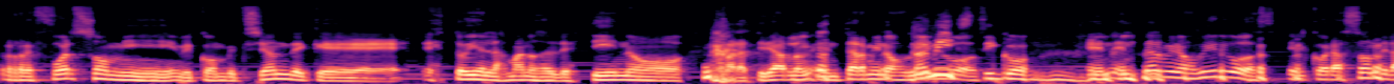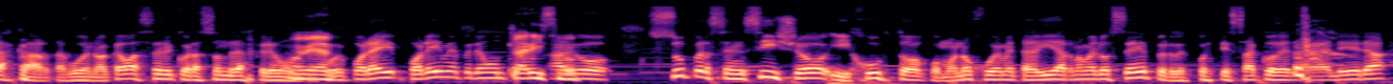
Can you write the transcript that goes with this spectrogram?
refuerzo mi, mi convicción de que estoy en las manos del destino para tirarlo en, en términos virgos. místico. En, en términos virgos, el corazón de las cartas. Bueno, acá va a ser el corazón de las preguntas. Porque por ahí, por ahí me preguntan Clarísimo. algo súper sencillo y justo como no jugué Metal Gear no me lo sé, pero después te saco de la galera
